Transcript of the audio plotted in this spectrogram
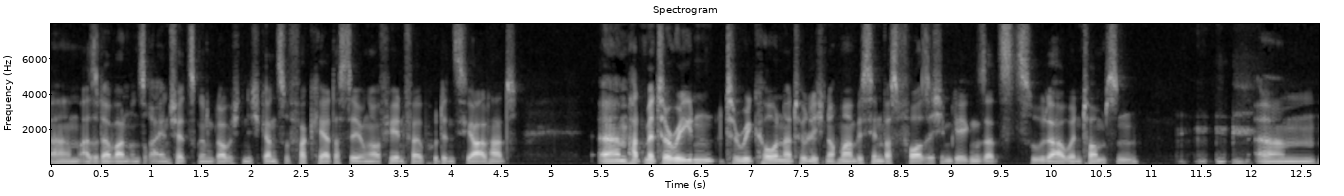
Ähm, also da waren unsere Einschätzungen, glaube ich, nicht ganz so verkehrt, dass der Junge auf jeden Fall Potenzial hat. Ähm, hat mit Tarico natürlich noch mal ein bisschen was vor sich im Gegensatz zu Darwin Thompson. Ähm,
